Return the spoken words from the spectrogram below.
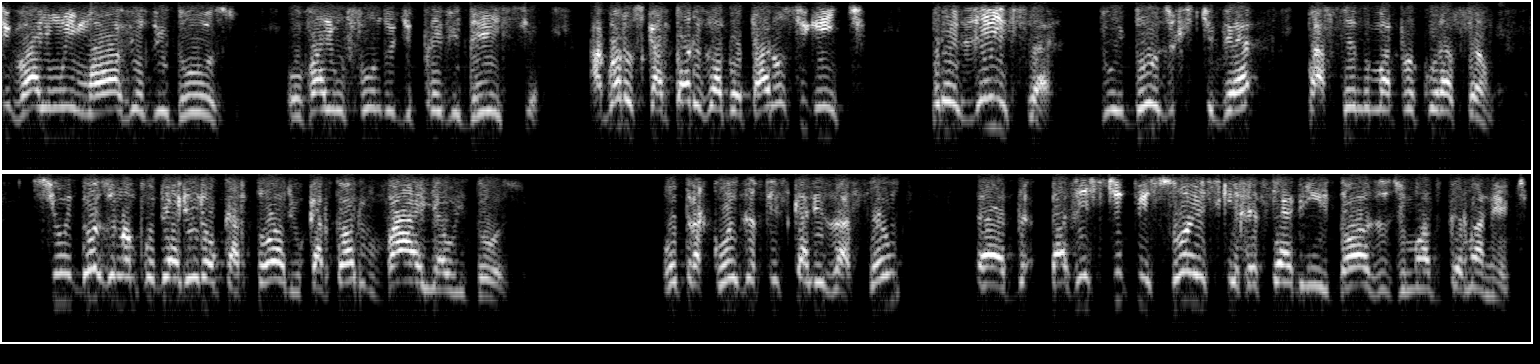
se vai um imóvel do idoso, ou vai um fundo de previdência, Agora, os cartórios adotaram o seguinte: presença do idoso que estiver passando uma procuração. Se o idoso não puder ir ao cartório, o cartório vai ao idoso. Outra coisa, fiscalização eh, das instituições que recebem idosos de modo permanente,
